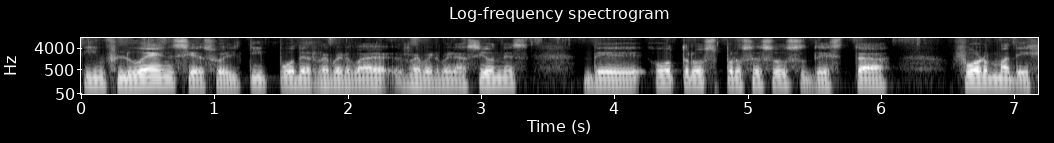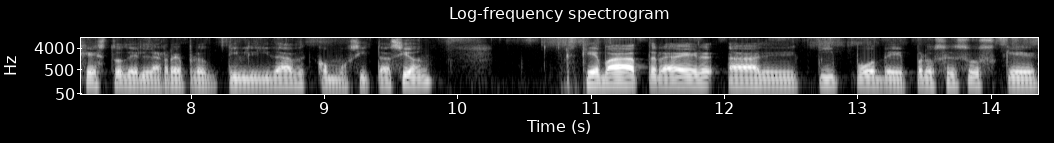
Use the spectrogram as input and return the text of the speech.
influencias o el tipo de reverberaciones de otros procesos de esta forma de gesto de la reproductibilidad como citación, que va a atraer al tipo de procesos que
